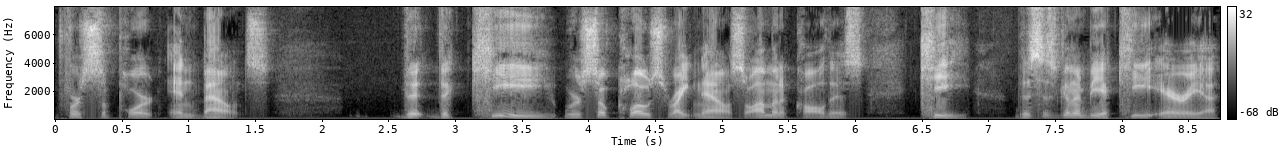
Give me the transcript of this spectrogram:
for support and bounce. The the key, we're so close right now, so I'm going to call this key. This is going to be a key area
